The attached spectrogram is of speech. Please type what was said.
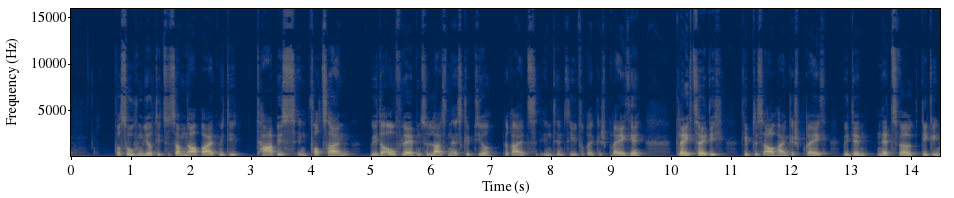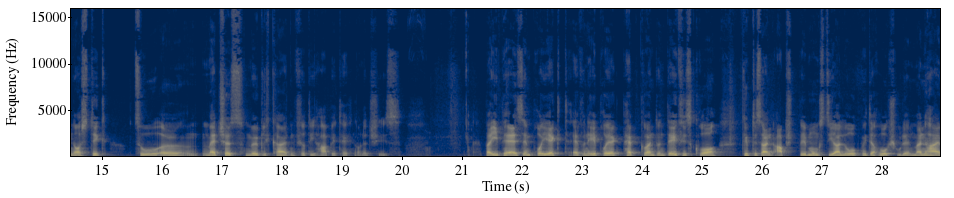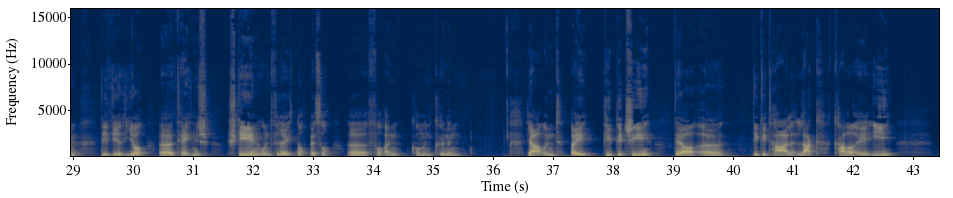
versuchen wir die Zusammenarbeit mit die Tabis in Pforzheim wieder aufleben zu lassen. Es gibt hier bereits intensivere Gespräche. Gleichzeitig gibt es auch ein Gespräch mit dem Netzwerk Diginostik zu äh, Matches, Möglichkeiten für die HB Technologies. Bei IPS im Projekt F&E-Projekt PepQuant und Davis Core gibt es einen Abstimmungsdialog mit der Hochschule in Mannheim, wie wir hier äh, technisch stehen und vielleicht noch besser äh, vorankommen können. Ja, und bei PPG, der äh, Digital Lack Color AI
